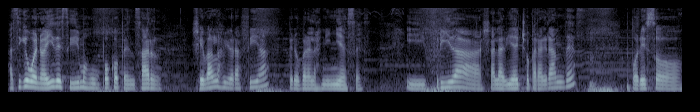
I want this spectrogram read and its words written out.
Así que bueno, ahí decidimos un poco pensar, llevar las biografías, pero para las niñeces. Y Frida ya la había hecho para grandes, por eso...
